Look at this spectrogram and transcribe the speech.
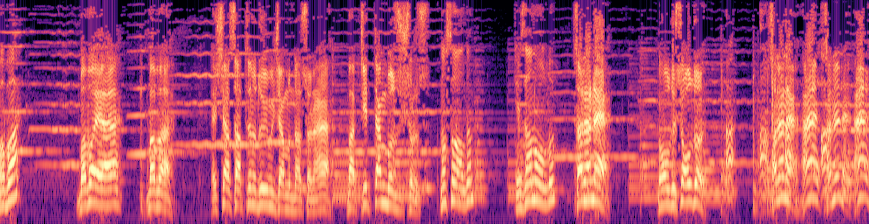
Baba Baba ya. Baba. Eşya sattığını duymayacağım bundan sonra ha. Bak cidden bozuşuruz. nasıl aldın? Ceza ne oldu? Sana ne? Ne olduysa oldu. Aa, aa, Sana ne? Ha? Sana ne? Ha?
